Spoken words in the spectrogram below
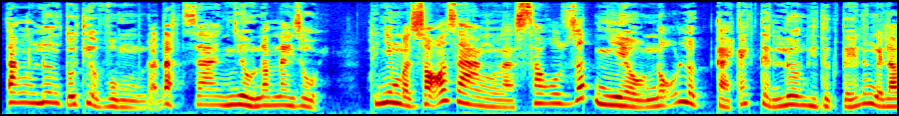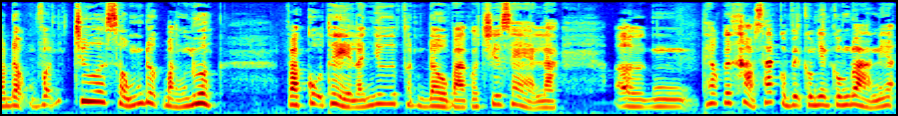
tăng lương tối thiểu vùng đã đặt ra nhiều năm nay rồi. Thế nhưng mà rõ ràng là sau rất nhiều nỗ lực cải cách tiền lương thì thực tế là người lao động vẫn chưa sống được bằng lương. Và cụ thể là như phần đầu bà có chia sẻ là uh, theo cái khảo sát của Viện Công nhân Công đoàn ấy ạ,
